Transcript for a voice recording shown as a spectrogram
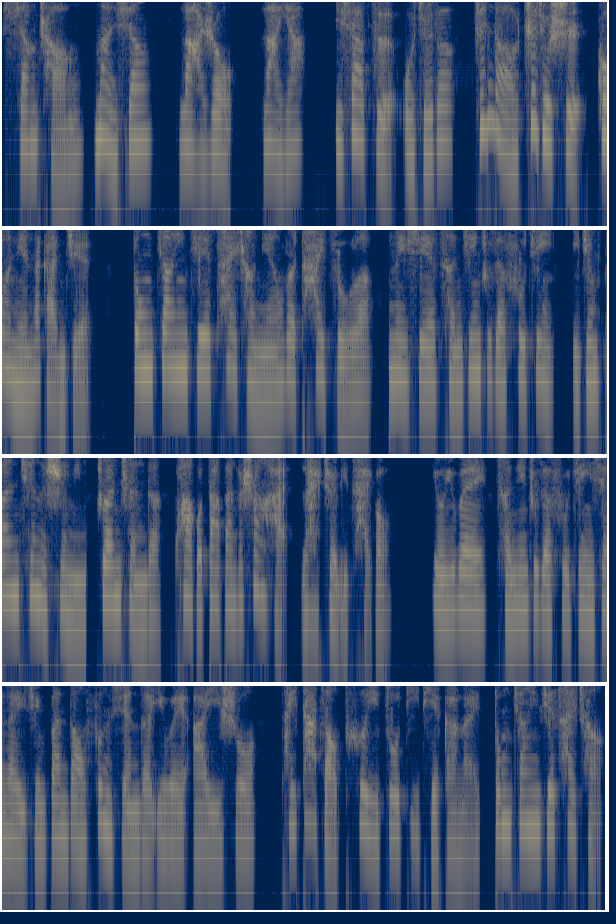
香肠、鳗香、腊肉、腊鸭，一下子我觉得真的这就是过年的感觉。东江阴街菜场年味太足了，那些曾经住在附近、已经搬迁的市民，专程的跨过大半个上海来这里采购。有一位曾经住在附近，现在已经搬到奉贤的一位阿姨说，她一大早特意坐地铁赶来东江阴街菜场，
